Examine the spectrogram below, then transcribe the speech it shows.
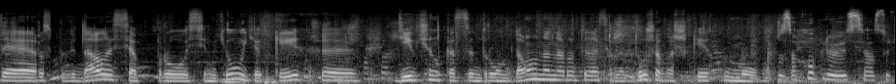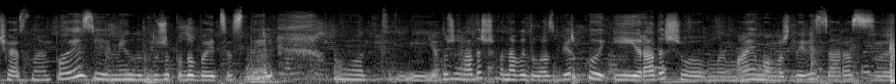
де розповідалася про сім'ю, у яких е, дівчинка з синдромом Дауна народилася, але в дуже важких умовах. захоплююся сучасною поезією. Мені дуже подобається стиль. От і я дуже рада, що вона видала збірку, і рада, що ми маємо можливість зараз е,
